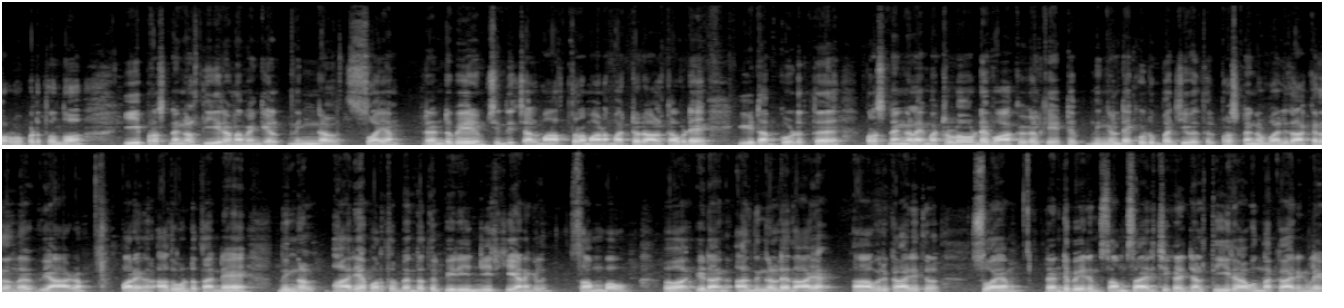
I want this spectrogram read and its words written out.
ഓർമ്മപ്പെടുത്തുന്നു. ഈ പ്രശ്നങ്ങൾ തീരണമെങ്കിൽ നിങ്ങൾ സ്വയം രണ്ടുപേരും ചിന്തിച്ചാൽ മാത്രമാണ് മറ്റൊരാൾക്ക് അവിടെ ഇടം കൊടുത്ത് പ്രശ്നങ്ങളെ മറ്റുള്ളവരുടെ വാക്കുകൾ കേട്ട് നിങ്ങളുടെ കുടുംബ ജീവിതത്തിൽ പ്രശ്നങ്ങൾ വലുതാക്കരുതെന്ന് വ്യാഴം പറയുന്നത്. അതുകൊണ്ട് തന്നെ നിങ്ങൾ ഭാര്യ ഭർത്തൃ ബന്ധത്തിൽ പിരിഞ്ഞിരിക്കുകയാണെങ്കിൽ സംഭവം ഇട നിങ്ങളുടേതായ ആ ഒരു കാര്യത്തിൽ സ്വയം രണ്ടുപേരും സംസാരിച്ചു കഴിഞ്ഞാൽ തീരാവുന്ന കാര്യങ്ങളെ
